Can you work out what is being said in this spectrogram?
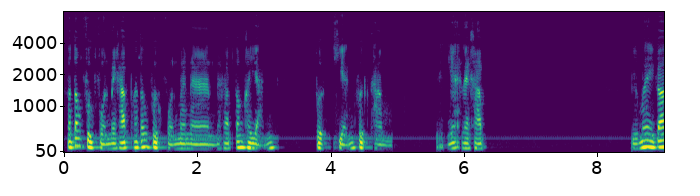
เขาต้องฝึกฝนไหมครับเขาต้องฝึกฝนมานานนะครับ ต้องขยันฝึกเขียนฝึกทำอย่างเงี้ยนะครับ หรือไม่ก็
